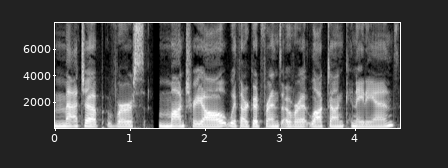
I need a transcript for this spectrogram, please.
matchup versus Montreal with our good friends over at Locked On Canadiens.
